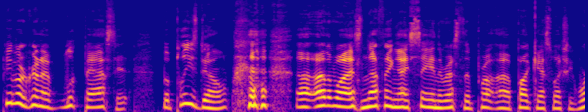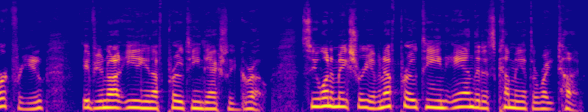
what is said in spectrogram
People are going to look past it, but please don't. uh, otherwise, nothing I say in the rest of the pro- uh, podcast will actually work for you if you're not eating enough protein to actually grow. So you want to make sure you have enough protein and that it's coming at the right time.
